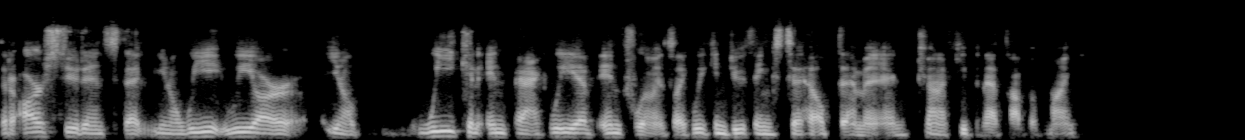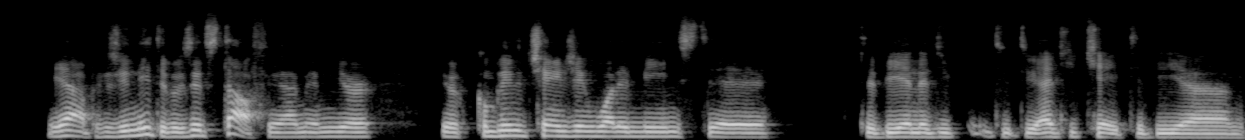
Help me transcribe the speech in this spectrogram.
that are students that you know we we are you know we can impact we have influence like we can do things to help them and, kind of keeping that top of mind yeah because you need to because it's tough you know i mean you're you're completely changing what it means to to be an edu- to, to educate to be um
